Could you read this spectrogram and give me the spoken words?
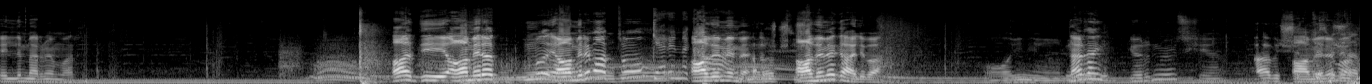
50 mermim var. Hadi Amer'e mı? Amer'e mi attı o? Get in the car. AVM mi? AVM galiba. Hain ya. benim Nereden orada. görünmüyoruz ki ya? Abi şu Amer'e mi tepeden.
